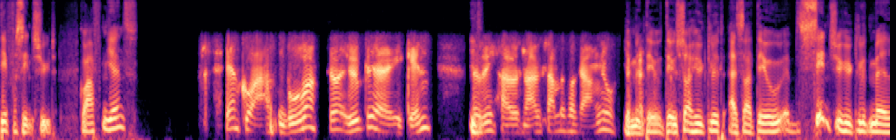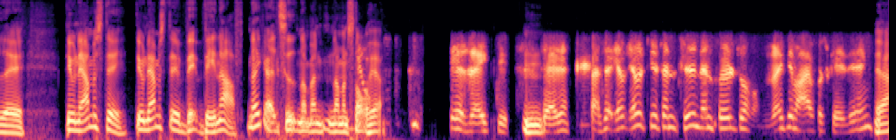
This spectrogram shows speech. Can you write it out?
det er for sindssygt. God aften, Jens. Ja, god aften, Bubber. Det var hyggeligt igen. Ja, vi har jo snakket sammen et par gange jo. Jamen, det er jo, det er jo så hyggeligt. Altså, det er jo sindssygt hyggeligt med... Øh, det er jo nærmest, det er jo nærmest venneaften, ikke altid, når man, når man står jo. her. Det er rigtigt. Mm. Det er det. Altså, jeg, jeg vil sige, sådan tiden, den føles jo rigtig meget forskellig, ikke? Ja.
